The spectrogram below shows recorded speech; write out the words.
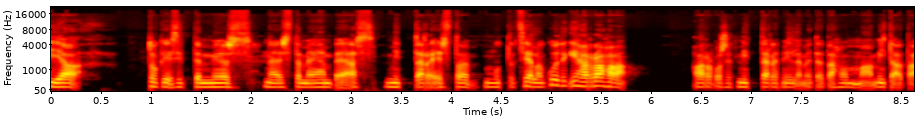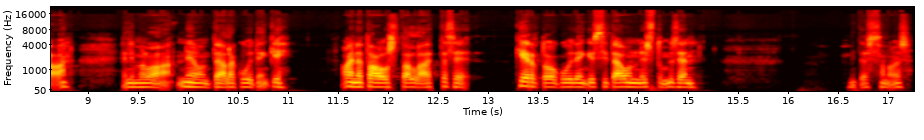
ja toki sitten myös näistä meidän MPS-mittareista, mutta siellä on kuitenkin ihan raha-arvoiset mittarit, millä me tätä hommaa mitataan. Eli me ollaan, ne on täällä kuitenkin aina taustalla, että se kertoo kuitenkin sitä onnistumisen, mitä sanoisi,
